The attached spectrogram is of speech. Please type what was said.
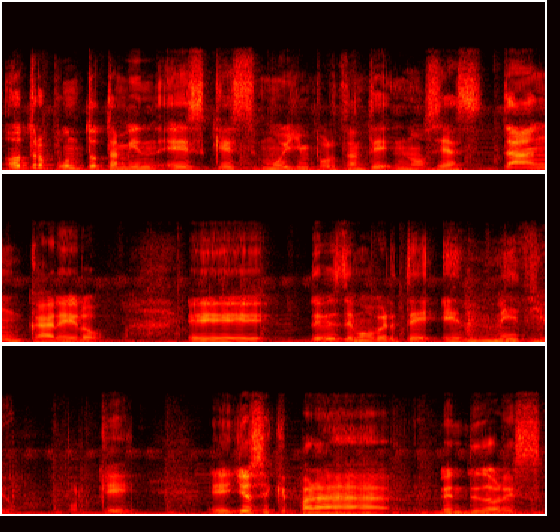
otro punto también es que es muy importante no seas tan carero. Eh, debes de moverte en medio. ¿Por qué? Eh, yo sé que para vendedores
